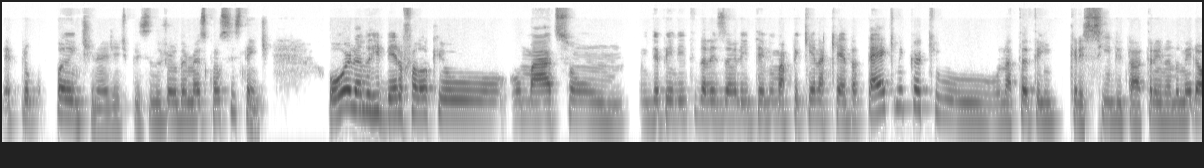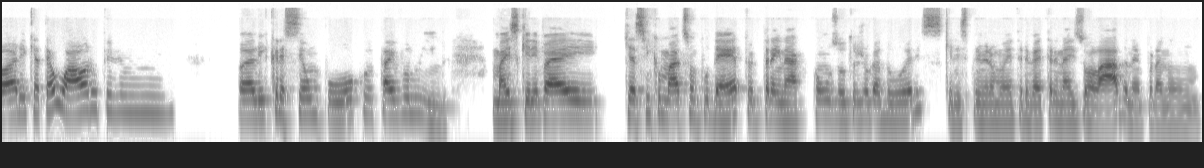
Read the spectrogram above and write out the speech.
é preocupante, né? A gente precisa de um jogador mais consistente. O Orlando Ribeiro falou que o, o Matson, independente da lesão, ele teve uma pequena queda técnica, que o, o Natan tem crescido e está treinando melhor, e que até o Auro teve um. ali cresceu um pouco, está evoluindo. Mas que ele vai. Que assim que o Matson puder treinar com os outros jogadores, que nesse primeiro momento ele vai treinar isolado, né, para não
